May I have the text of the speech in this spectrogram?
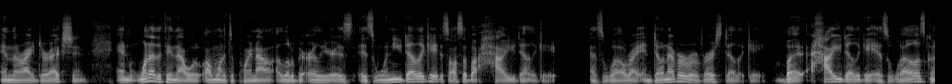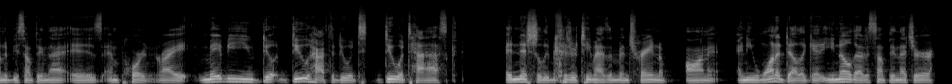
in the right direction. And one other thing that I, w- I wanted to point out a little bit earlier is is when you delegate, it's also about how you delegate as well, right? And don't ever reverse delegate. But how you delegate as well is going to be something that is important, right? Maybe you do, do have to do a do a task initially because your team hasn't been trained on it and you want to delegate it. You know that is something that your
